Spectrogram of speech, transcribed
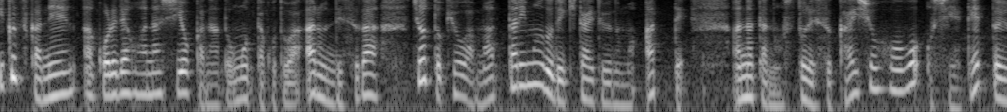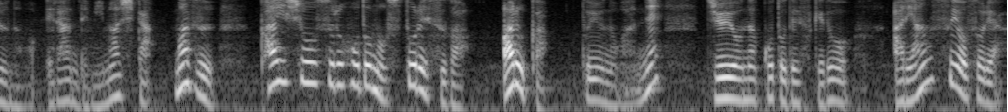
いくつかね、あ、これでお話ししようかなと思ったことはあるんですが、ちょっと今日はまったりモードでいきたいというのもあって、あなたのストレス解消法を教えてというのを選んでみました。まず、解消するほどのストレスがあるかというのがね、重要なことですけど、ありゃんすよ、そりゃ。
